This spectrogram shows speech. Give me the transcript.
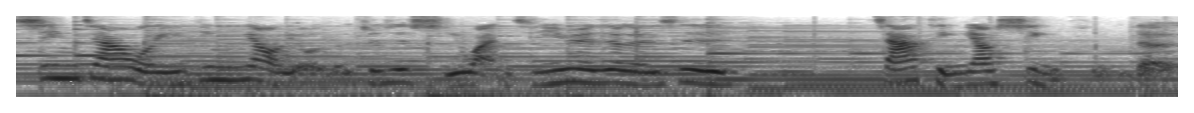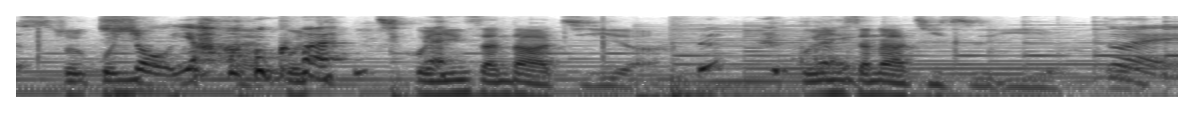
新家我一定要有的就是洗碗机，因为这个是家庭要幸福的首要关键，婚姻三大机啊，婚姻三大机之一啊。对，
